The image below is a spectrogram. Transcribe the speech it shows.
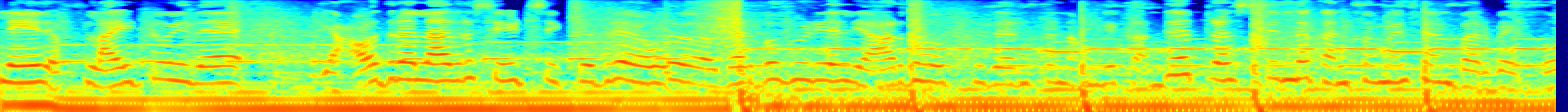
ಪ್ಲೇ ಫ್ಲೈಟು ಇದೆ. ಯಾವುದ್ರಲ್ಲಾದರೂ ಸೀಟ್ ಸಿಕ್ಕಿದ್ರೆ ಗರ್ಭಗುಡಿಯಲ್ಲಿ ಯಾರ್ದು ಹೋಗ್ತಿದೆ ಅಂತ ನಮಗೆ ಟ್ರಸ್ಟ್ ಟ್ರಸ್ಟಿಂದ ಕನ್ಫರ್ಮೇಷನ್ ಬರಬೇಕು.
